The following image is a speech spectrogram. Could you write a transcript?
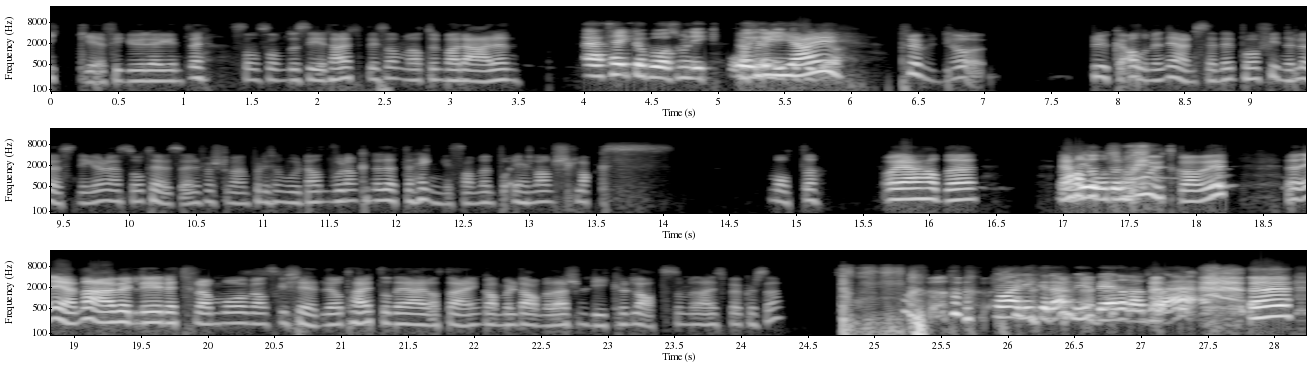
ikke-figur, egentlig? Sånn som du sier her? Liksom, at hun bare er en Jeg tenker på henne som en ikke-figur. Ja, fordi jeg prøvde jo bruke alle mine hjerneceller på å finne løsninger når jeg så TV-serien første gang på liksom hvordan, hvordan, kunne dette henge sammen på en eller annen slags måte. Og jeg hadde, jeg hadde to utgaver. Den ene er veldig rett fram og ganske kjedelig og teit, og det er at det er en gammel dame der som liker å late som hun er i spøkelse. Og jeg liker den mye bedre enn du er. Eh,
